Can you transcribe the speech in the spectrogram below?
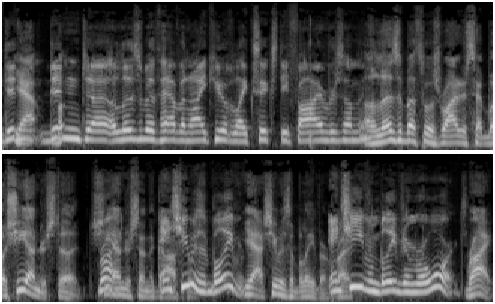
Didn't Yeah, didn't uh, Elizabeth have an IQ of like sixty five or something? Elizabeth was right. to say, well, she understood. She Right. understood the gospel, and she was a believer. Yeah, she was a believer, and right. she even believed in rewards. right.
